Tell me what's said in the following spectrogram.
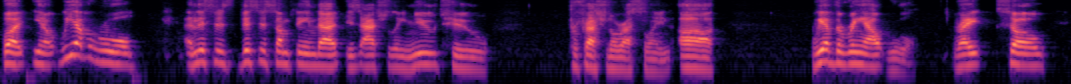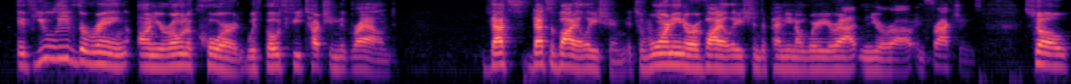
But you know, we have a rule, and this is this is something that is actually new to professional wrestling. Uh, we have the ring out rule, right? So if you leave the ring on your own accord with both feet touching the ground, that's that's a violation. It's a warning or a violation depending on where you're at in your uh, infractions. So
